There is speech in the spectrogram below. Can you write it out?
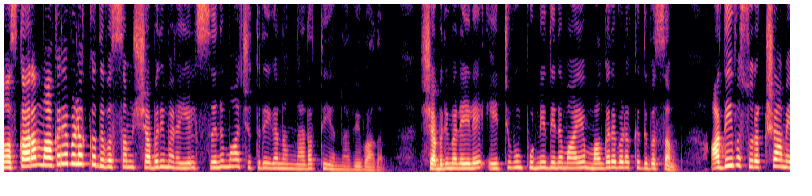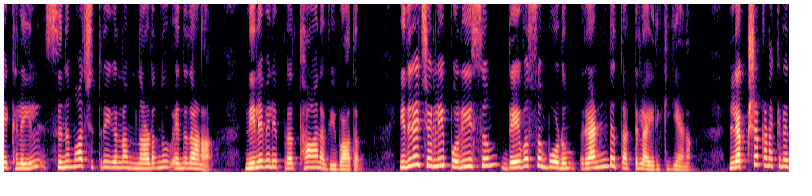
നമസ്കാരം. മകരവിളക്ക് ദിവസം ശബരിമലയിൽ സിനിമാ ചിത്രീകരണം നടത്തിയെന്ന വിവാദം. ശബരിമലയിലെ ഏറ്റവും പുണ്യദിനമായ മകരവിളക്ക് ദിവസം അതീവ സുരക്ഷാ മേഖലയിൽ സിനിമാ ചിത്രീകരണം നടന്നു എന്നതാണ് നിലവിലെ പ്രധാന വിവാദം. ഇതിനെ ചൊല്ലി പോലീസും ദേവസ്വം ബോർഡും രണ്ട് തട്ടിലായിരിക്കുകയാണ്. ലക്ഷക്കണക്കിന്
